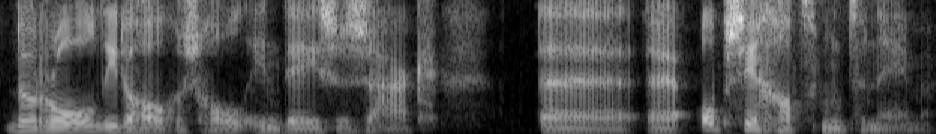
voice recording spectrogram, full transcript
de rol die de hogeschool in deze zaak eh, eh, op zich had moeten nemen.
